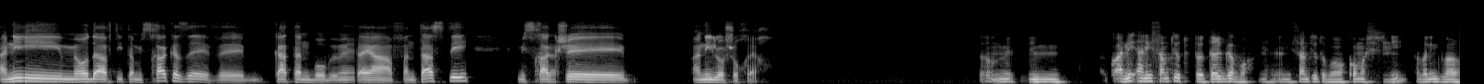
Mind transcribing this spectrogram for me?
אני מאוד אהבתי את המשחק הזה, וקטן בו באמת היה פנטסטי, משחק שאני לא שוכח. אני, אני שמתי אותו יותר גבוה, אני, אני שמתי אותו במקום השני, אבל אם כבר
